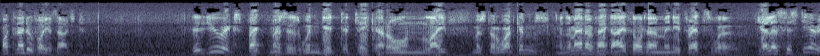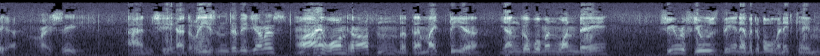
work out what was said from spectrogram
What can I do for you, Sergeant? Did you expect Mrs. Wingate to take her own life, Mr. Watkins? As a matter of fact, I thought her many threats were jealous hysteria. Oh, I see. And she had reason to be jealous? Oh, I warned her often that there might be a younger woman one day. She refused the inevitable when it came.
